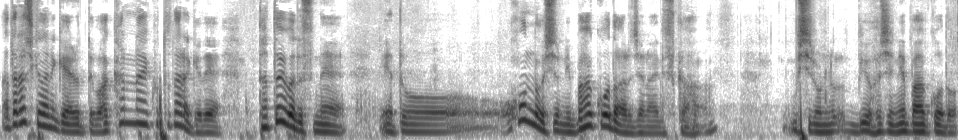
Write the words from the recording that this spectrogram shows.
新しく何かやるって分かんないことだらけで、例えばですね、えっ、と、本の後ろにバーコードあるじゃないですか。後ろの表紙にね、バーコード。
